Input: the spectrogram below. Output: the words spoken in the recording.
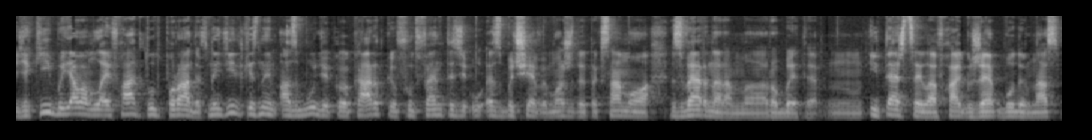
який би я вам лайфхак тут порадив, не тільки з ним, а з будь-якою карткою Food Fantasy у СБЧ. Ви можете так само з Вернером е, робити. І теж цей лайфхак вже буде в нас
